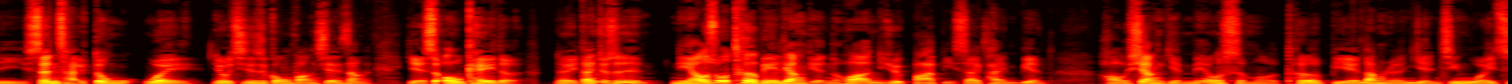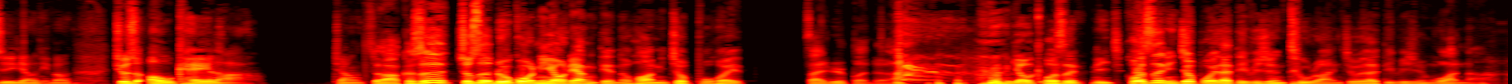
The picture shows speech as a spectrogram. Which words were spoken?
你身材吨位，尤其是攻防线上也是 OK 的，对。但就是你要说特别亮点的话，你就把比赛看一遍，好像也没有什么特别让人眼睛为之一亮的地方，就是 OK 啦，这样子。对啊，可是就是如果你有亮点的话，你就不会在日本的啦，有，或是你，或是你就不会在 Division Two 啦，你就会在 Division One 啊。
